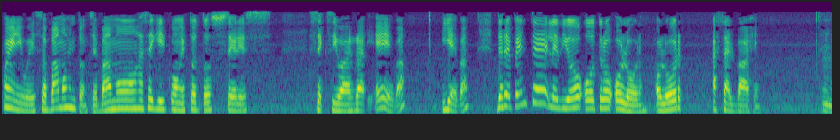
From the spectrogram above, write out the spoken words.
Bueno, anyway, so vamos entonces, vamos a seguir con estos dos seres sexy barra Eva y Eva. De repente le dio otro olor, olor a salvaje. Mm.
